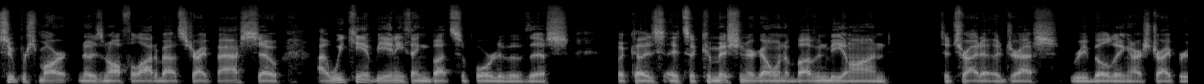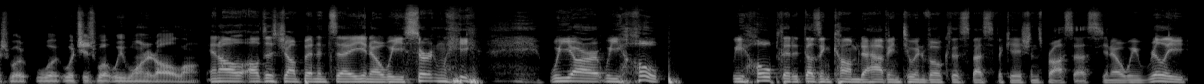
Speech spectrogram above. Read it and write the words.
super smart, knows an awful lot about striped bass. So uh, we can't be anything but supportive of this because it's a commissioner going above and beyond to try to address rebuilding our stripers, which is what we wanted all along. And I'll I'll just jump in and say, you know, we certainly we are we hope we hope that it doesn't come to having to invoke the specifications process. You know, we really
